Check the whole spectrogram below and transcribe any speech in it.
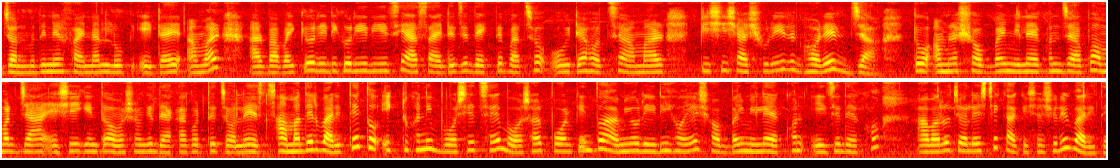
জন্মদিনের ফাইনাল লুক এটাই আমার। আর বাবাইকেও রেডি করিয়ে দিয়েছি। আর সাইডে যে দেখতে পাচ্ছ, ওইটা হচ্ছে আমার পিসি শাশুড়ির ঘরের যা। তো আমরা সবাই মিলে এখন যাব। আমার যা এসেই কিন্তু আমার সঙ্গে দেখা করতে চলে এসছে। আমাদের বাড়িতে তো একটুখানি বসেছে। বসার পর কিন্তু আমিও রেডি হয়ে সবাই মিলে এখন এই যে দেখো আবারও চলে এসেছি কাকি শাশুড়ির বাড়িতে।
